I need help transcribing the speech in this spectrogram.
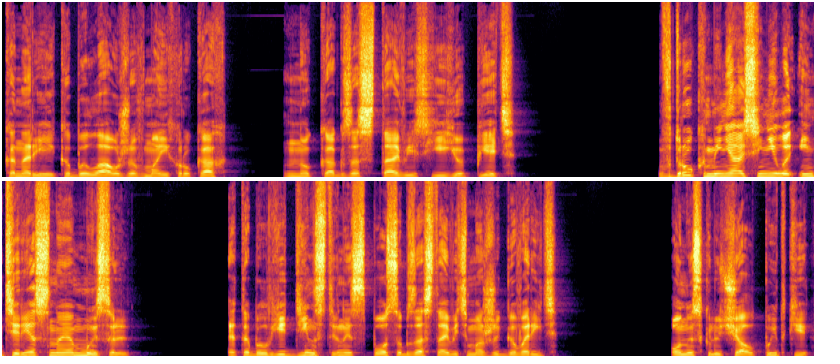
Канарейка была уже в моих руках, но как заставить ее петь? Вдруг меня осенила интересная мысль. Это был единственный способ заставить Мажи говорить. Он исключал пытки,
